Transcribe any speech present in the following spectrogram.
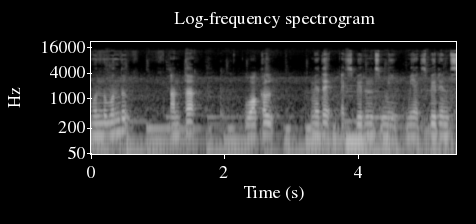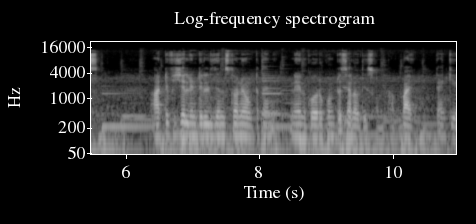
ముందు ముందు అంతా వోకల్ మీదే ఎక్స్పీరియన్స్ మీ మీ ఎక్స్పీరియన్స్ ఆర్టిఫిషియల్ ఇంటెలిజెన్స్తోనే ఉంటుందని నేను కోరుకుంటూ సెలవు తీసుకుంటున్నాను. బాయ్. థ్యాంక్ యూ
